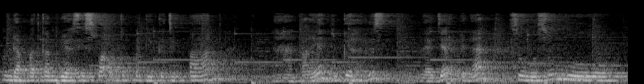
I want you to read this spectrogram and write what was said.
mendapatkan beasiswa untuk pergi ke Jepang, nah kalian juga harus belajar dengan sungguh-sungguh.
